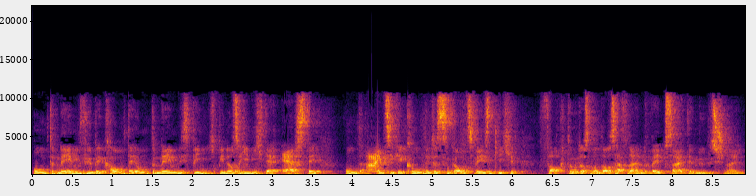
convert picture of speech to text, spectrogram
Unternehmen, für bekannte Unternehmen. Ich bin, ich bin also hier nicht der erste und einzige Kunde. Das ist ein ganz wesentlicher Faktor, dass man das auf einer Webseite möglichst schnell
